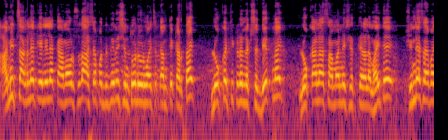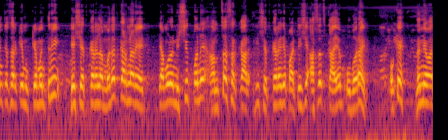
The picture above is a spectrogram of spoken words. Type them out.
आम्ही चांगलं केलेल्या कामावर सुद्धा अशा पद्धतीने शिंतोड उडवायचं काम ते करतायत. लोक तिकडं लक्ष देत नाहीत. लोकांना सामान्य शेतकऱ्याला माहिती आहे. शिंदे साहेबांच्या सारखे मुख्यमंत्री हे शेतकऱ्याला मदत करणारे आहेत. त्यामुळे निश्चितपणे आमचं सरकार ही शेतकऱ्याच्या पाठीशी असंच कायम उभं राहील. ओके? धन्यवाद.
